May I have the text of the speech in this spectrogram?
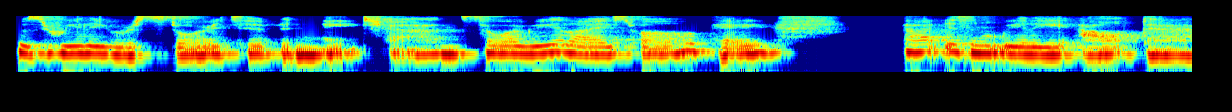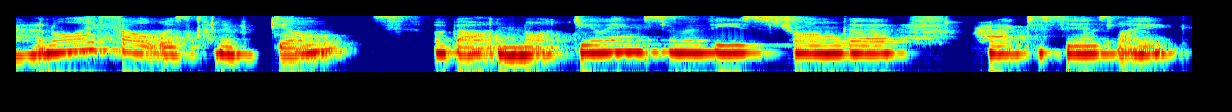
was really restorative in nature. And so I realized, well, okay, that isn't really out there. And all I felt was kind of guilt about not doing some of these stronger practices. Like,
